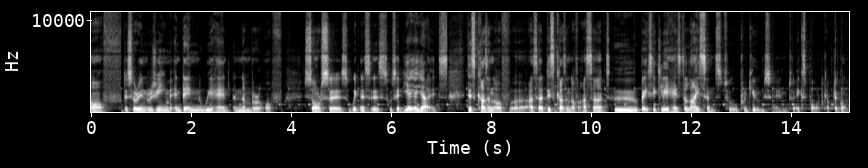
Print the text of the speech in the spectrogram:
of the Syrian regime. And then we had a number of sources, witnesses who said, yeah, yeah, yeah, it's this cousin of uh, Assad, this cousin of Assad, who basically has the license to produce and to export Captagon.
